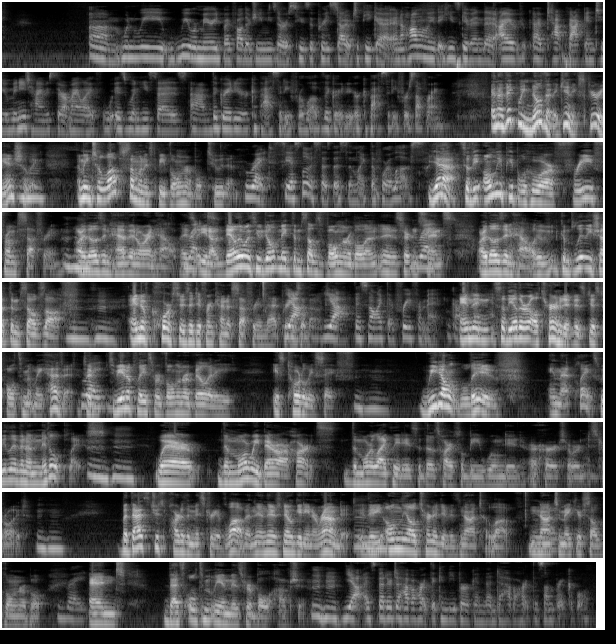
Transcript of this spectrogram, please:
Um, when we we were married by Father Jamie Zers, who's a priest out of Topeka, and a homily that he's given that I've I've tapped back into many times throughout my life is when he says, um, "The greater your capacity for love, the greater your capacity for suffering." And I think we know that again experientially. Mm-hmm. I mean, to love someone is to be vulnerable to them. Right. C.S. Lewis says this in like the Four Loves. Yeah. So the only people who are free from suffering are those in heaven or in hell. It's- Mm-hmm. Right. You know, the only ones who don't make themselves vulnerable in, in a certain Right. sense are those in hell who completely shut themselves off. And of course, there's a different kind of suffering that brings Mm-hmm. Yeah. about. Yeah. It's not like they're free from it. And then, it. so the other alternative is just ultimately heaven. To, Right. to be in a place where vulnerability is totally safe. Mm-hmm. We don't live in that place. We live in a middle place Mm-hmm. where the more we bear our hearts, the more likely it is that those hearts will be wounded or hurt or destroyed. Mm-hmm. But that's just part of the mystery of love, and then there's no getting around it. The Mm-hmm. only alternative is not to love, not to make yourself vulnerable. right. And that's ultimately a miserable option. yeah. It's better to have a heart that can be broken than to have a heart that's unbreakable.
